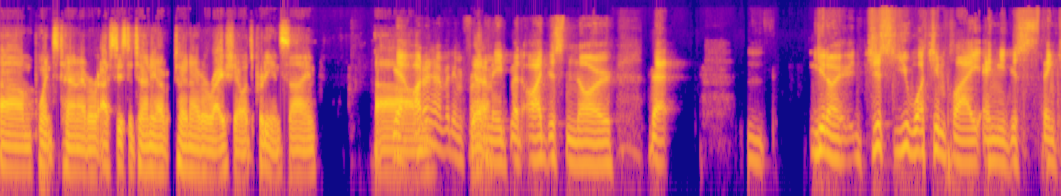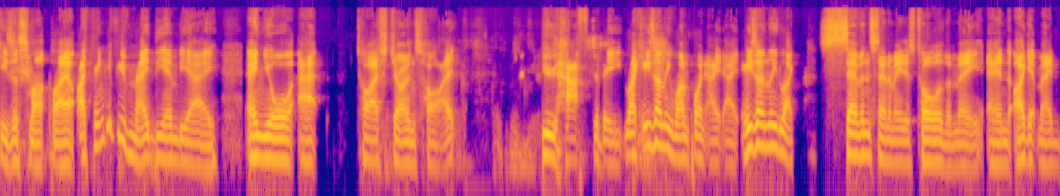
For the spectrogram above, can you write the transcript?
um, points turnover assist to turnover turnover ratio? It's pretty insane. Um, yeah, I don't um, have it in front yeah. of me, but I just know that you know, just you watch him play and you just think he's a smart player. I think if you've made the NBA and you're at Tyus Jones' height, you have to be like he's only 1.88. He's only like seven centimeters taller than me, and I get made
